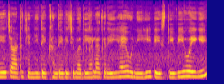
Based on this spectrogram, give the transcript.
ਇਹ ਚਾਟ ਜਿੰਨੀ ਦੇਖਣ ਦੇ ਵਿੱਚ ਵਧੀਆ ਲੱਗ ਰਹੀ ਹੈ ਉਨੀ ਹੀ ਟੇਸਟੀ ਵੀ ਹੋਏਗੀ।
